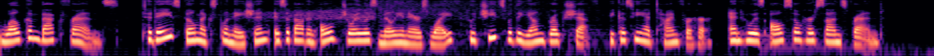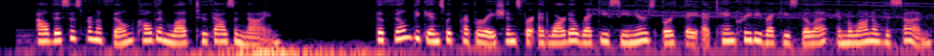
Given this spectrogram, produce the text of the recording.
Welcome back friends. Today's film explanation is about an old joyless millionaire's wife who cheats with a young broke chef because he had time for her, and who is also her son's friend. All this is from a film called In Love 2009. The film begins with preparations for Edoardo Recchi Sr.'s birthday at Tancredi Recchi's villa in Milano his son,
